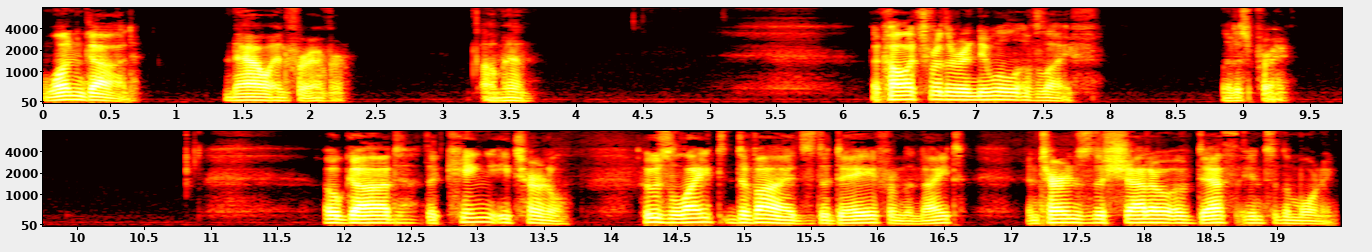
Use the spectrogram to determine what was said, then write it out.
one God, now and forever. Amen. A collect for the renewal of life. Let us pray. O God, the King eternal, whose light divides the day from the night and turns the shadow of death into the morning.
